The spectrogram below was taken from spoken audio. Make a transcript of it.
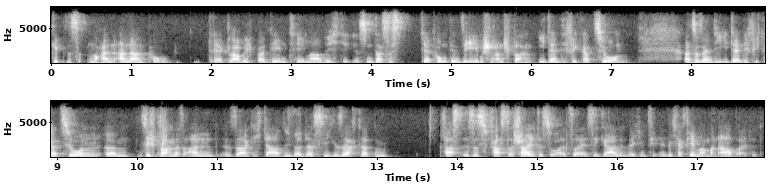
gibt es noch einen anderen Punkt, der, glaube ich, bei dem Thema wichtig ist. Und das ist der Punkt, den Sie eben schon ansprachen, Identifikation. Also wenn die Identifikation, ähm, Sie sprachen das an, sage ich darüber, dass Sie gesagt hatten, fast ist es, fast erscheint es so, als sei es egal, in, welchem, in welcher Firma man arbeitet.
